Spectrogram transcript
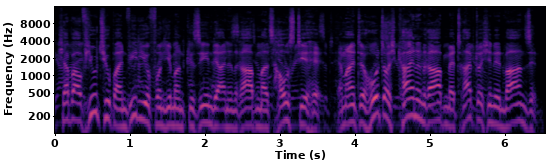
Ich habe auf YouTube ein Video von jemand gesehen, der einen Raben als Haustier hält. Er meinte, holt euch keinen Raben, er treibt euch in den Wahnsinn.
